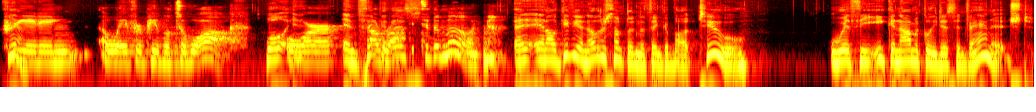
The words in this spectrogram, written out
creating yeah. a way for people to walk well, or and, and a rocket to the moon. And, and I'll give you another something to think about too. With the economically disadvantaged,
